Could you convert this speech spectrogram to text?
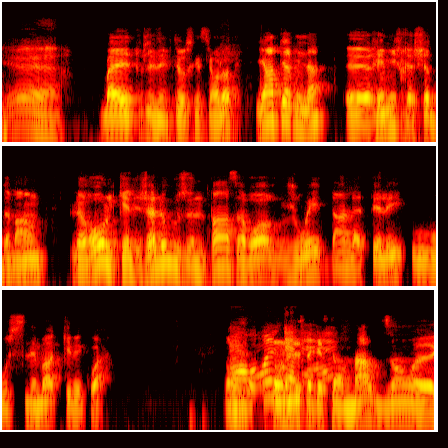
Yeah! Ben, toutes les invités aux questions-là. Et en terminant, euh, Rémi Fréchette demande le rôle qu'elle est jalouse de ne pas avoir joué dans la télé ou au cinéma québécois? Mon rôle on de la question de Marc, disons. euh,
